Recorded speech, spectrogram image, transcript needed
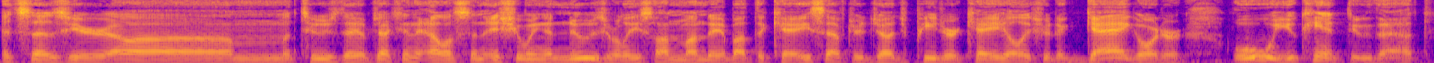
It says here um, Tuesday, objecting to Ellison issuing a news release on Monday about the case after Judge Peter Cahill issued a gag order. Ooh, you can't do that.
